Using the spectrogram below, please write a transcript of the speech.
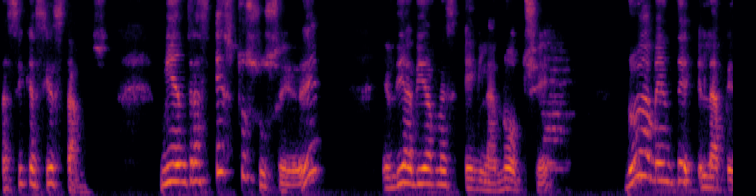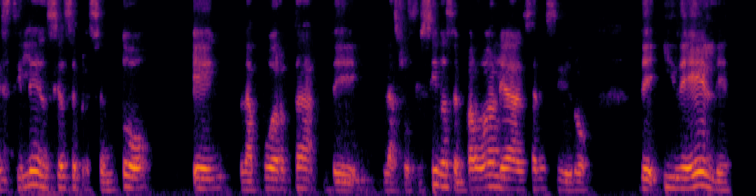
Así que así estamos. Mientras esto sucede, el día viernes en la noche, nuevamente la pestilencia se presentó en la puerta de las oficinas en Pardo Galeana, en San Isidro, de IDL,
